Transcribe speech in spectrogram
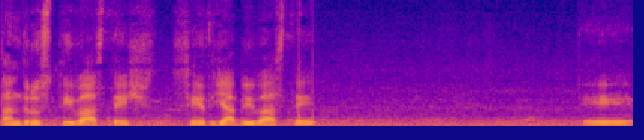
ਤੰਦਰੁਸਤੀ ਵਾਸਤੇ ਸਿਹਤਯਾਬੀ ਵਾਸਤੇ। ਤੇ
